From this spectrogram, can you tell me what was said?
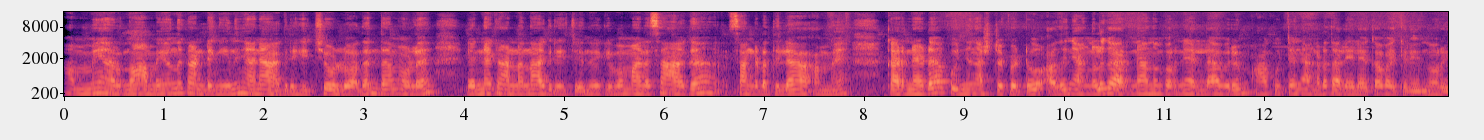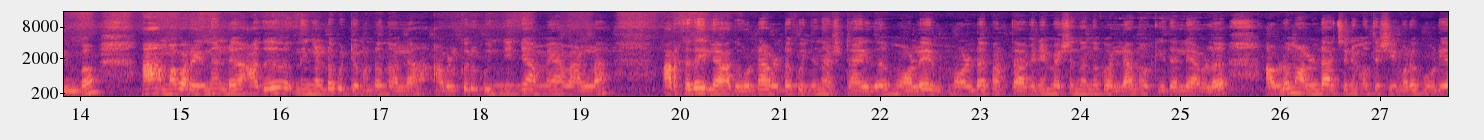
അമ്മയായിരുന്നോ. അമ്മയൊന്ന് കണ്ടെങ്കിൽ ഞാൻ ആഗ്രഹിച്ചുള്ളൂ അതെന്താ മോളെ? എന്നെ കാണണമെന്ന് ആഗ്രഹിച്ചെന്ന് ചോദിക്കുമ്പോൾ മനസ്സാകെ സങ്കടത്തില അമ്മ. കരുണയുടെ കുഞ്ഞ് നഷ്ടപ്പെട്ടു. അത് ഞങ്ങൾ കാരണമാണെന്നും പറഞ്ഞ് എല്ലാവരും ആ കുറ്റം ഞങ്ങളുടെ തലയിലേക്കാണ് വയ്ക്കണേന്ന് പറയുമ്പോൾ ആ അമ്മ പറയുന്നുണ്ട് അത് നിങ്ങളുടെ കുറ്റം കൊണ്ടൊന്നുമല്ല. അവൾക്കൊരു കുഞ്ഞിന്റെ അമ്മയാവാനുള്ള അർഹതയില്ല. അതുകൊണ്ട് അവളുടെ കുഞ്ഞ് നഷ്ടമായത് മോളെ മോളുടെ ഭർത്താവിനെയും വിഷം നിന്ന് കൊല്ലാൻ നോക്കിയതല്ലേ അവൾ. അവളും അവളുടെ അച്ഛനും മുത്തശ്ശിയും കൂടെ കൂടിയ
